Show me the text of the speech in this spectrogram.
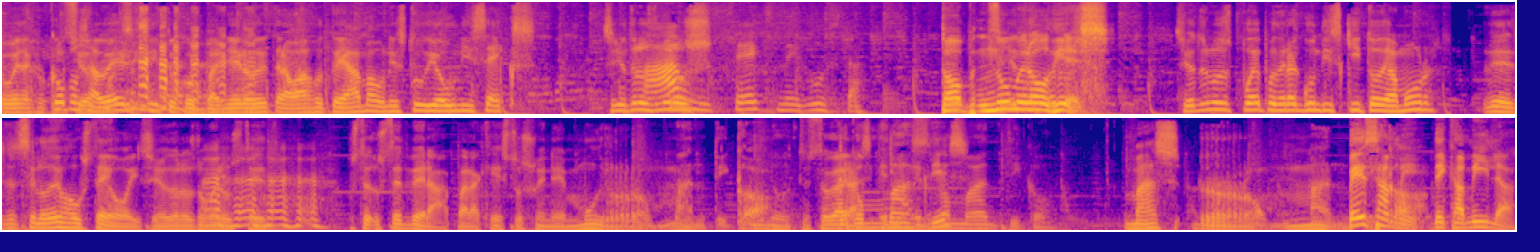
buena ¿Cómo saber Max. si tu compañero de trabajo te ama? Un estudio unisex. Señor de los Ah, números, unisex, me gusta. Top Señor número números. 10. señor de los números, ¿puede poner algún disquito de amor? Eh, Se lo dejo a usted hoy, señor de los números. Usted, usted, usted verá para que esto suene muy romántico. No, te toca algo el- más el 10, romántico. Más romántico. Bésame, de Camila.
